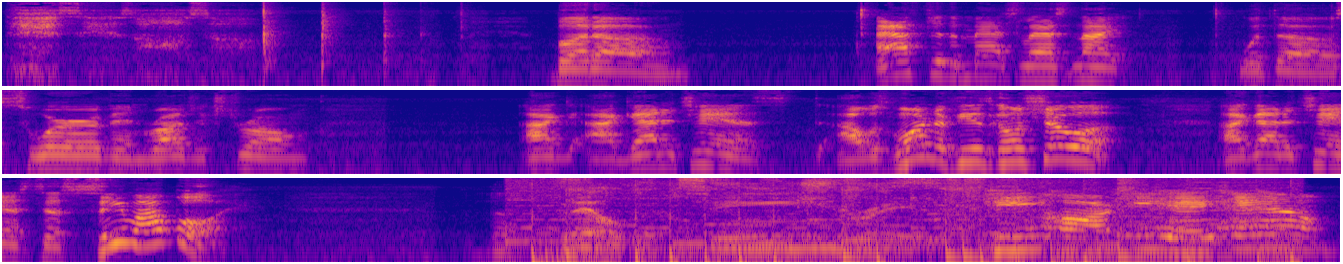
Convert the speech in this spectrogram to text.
This is awesome. But um, after the match last night with uh, Swerve and Roderick Strong, I I got a chance. I was wondering if he was gonna show up. I got a chance to see my boy, the Velveteen Dream. P R E A M.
